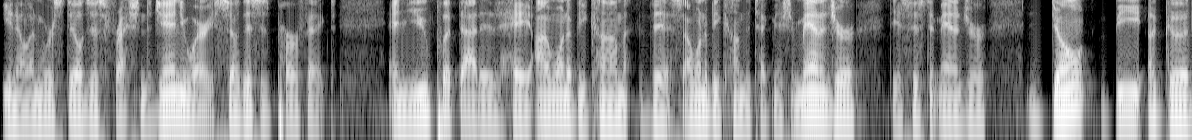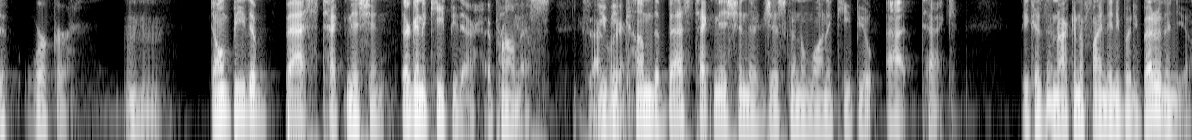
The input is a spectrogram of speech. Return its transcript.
you know, and we're still just fresh into January, so this is perfect. And you put that as, hey, I want to become this. I want to become the technician manager, the assistant manager. Don't be a good worker. Mm-hmm. Don't be the best technician. They're going to keep you there. I promise. exactly. You become the best technician. They're just going to want to keep you at tech because they're not going to find anybody better than you.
